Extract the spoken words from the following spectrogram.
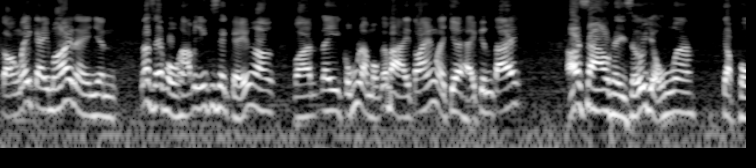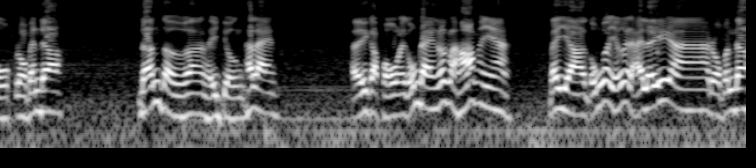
còn mấy cây mới này nhìn nó sẽ phù hợp với những chiếc xe kiển hơn. Và đây cũng là một cái bài toán là chơi hệ kinh tế. Ở sau thì sử dụng à, cặp phuộc Robender đến từ à, thị trường Thái Lan. Thì cặp phụ này cũng đang rất là hot đó nha. Bây giờ cũng có những cái đại lý à, uh, Robender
